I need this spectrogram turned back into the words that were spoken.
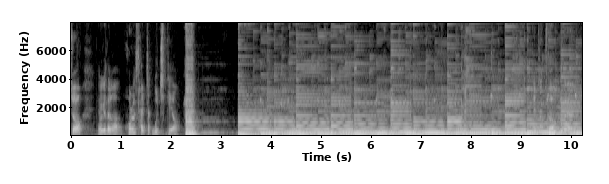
없죠? 여기다가 홀을 살짝 묻힐게요. 괜찮죠? 네.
